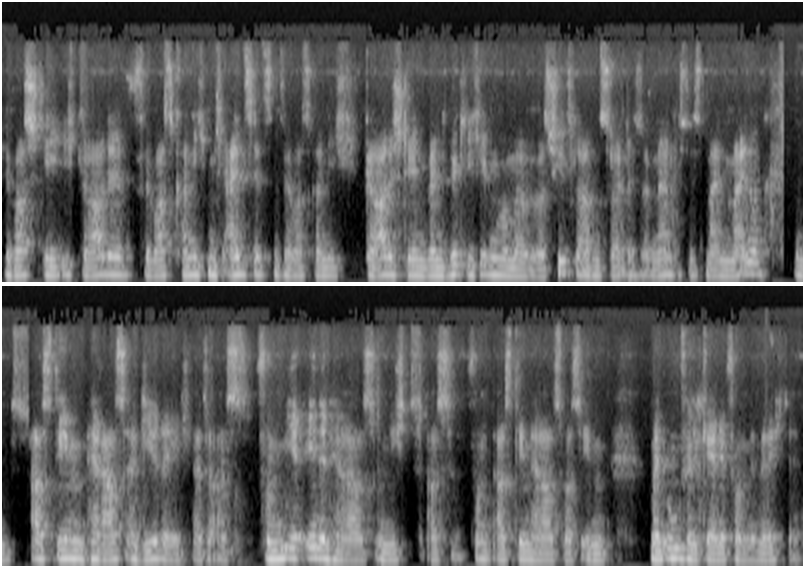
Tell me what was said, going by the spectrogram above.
Für was stehe ich gerade? Für was kann ich mich einsetzen? Für was kann ich gerade stehen? Wenn wirklich irgendwann mal was schieflaufen sollte, sagen, nein, das ist meine Meinung. Und aus dem heraus agiere ich, also aus, von mir innen heraus und nicht aus von, aus dem heraus, was eben mein Umfeld gerne von mir möchte.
